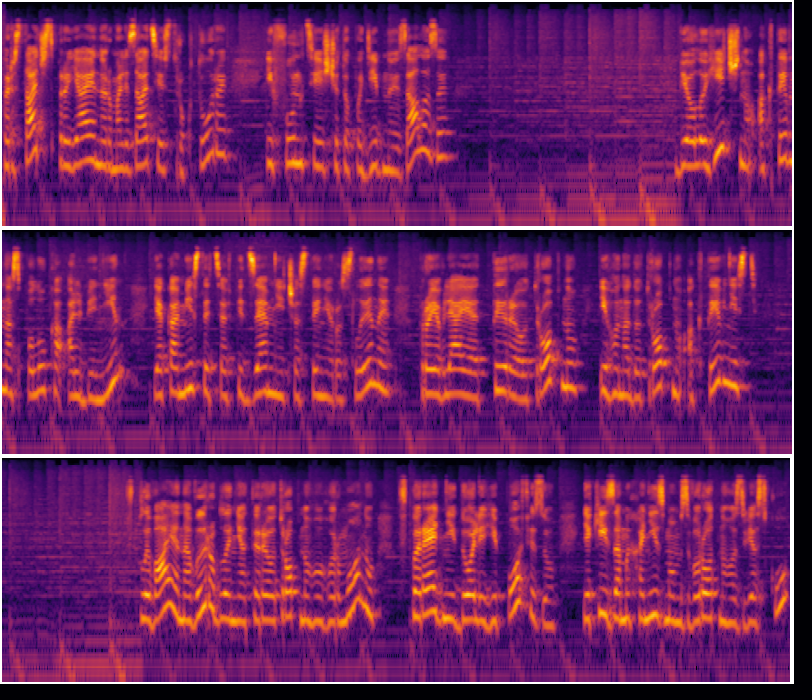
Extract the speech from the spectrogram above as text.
Перстач сприяє нормалізації структури і функції щитоподібної залози. Біологічно активна сполука альбінін, яка міститься в підземній частині рослини, проявляє тиреотропну і гонадотропну активність, впливає на вироблення тиреотропного гормону в передній долі гіпофізу, який за механізмом зворотного зв'язку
